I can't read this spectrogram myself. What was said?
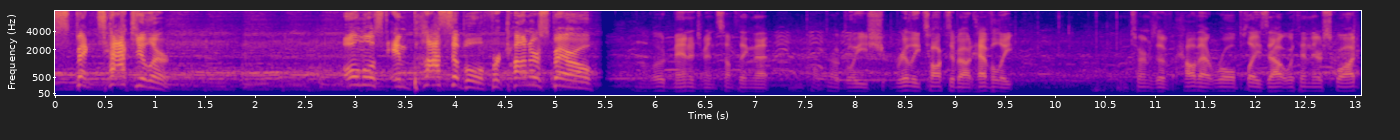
Spectacular. Almost impossible for Connor Sparrow. Load management, something that Paul Dalglish really talked about heavily in terms of how that role plays out within their squad.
